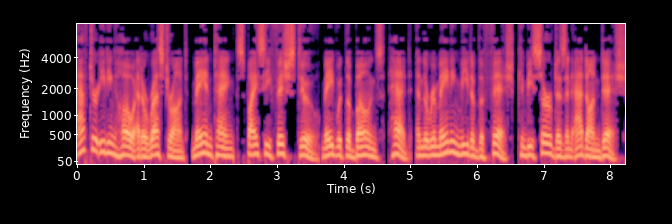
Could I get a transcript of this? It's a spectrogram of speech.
After eating ho at a restaurant, tang spicy fish stew made with the bones, head, and the remaining meat of the fish, can be served as an add-on dish.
